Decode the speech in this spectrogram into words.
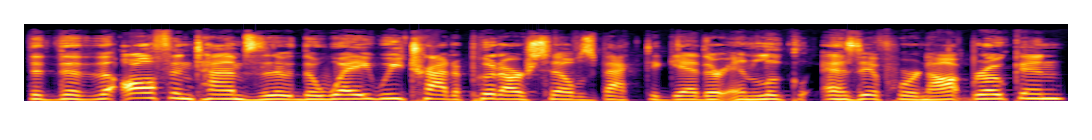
the, the, the oftentimes the, the way we try to put ourselves back together and look as if we're not broken,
